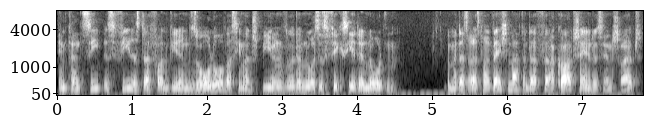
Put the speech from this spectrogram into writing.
im Prinzip ist vieles davon wie ein Solo, was jemand spielen würde, nur es ist fixierte Noten. Wenn man das alles mal wegmacht und dafür Akkordchanges hinschreibt,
